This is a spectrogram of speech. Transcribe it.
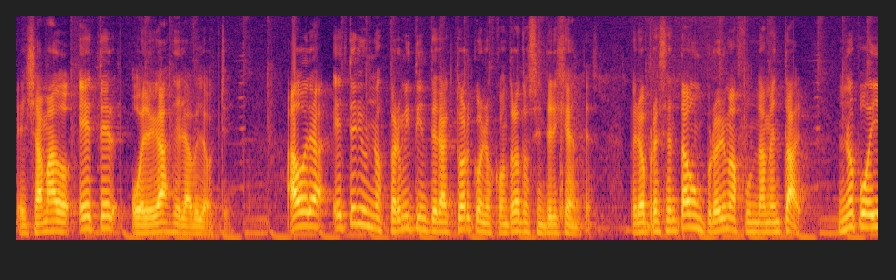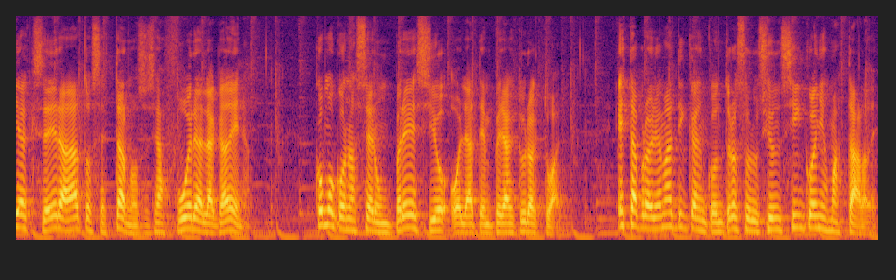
el llamado Ether o el gas de la blockchain. Ahora, Ethereum nos permite interactuar con los contratos inteligentes, pero presentaba un problema fundamental. No podía acceder a datos externos, o sea, fuera de la cadena cómo conocer un precio o la temperatura actual. Esta problemática encontró solución 5 años más tarde,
